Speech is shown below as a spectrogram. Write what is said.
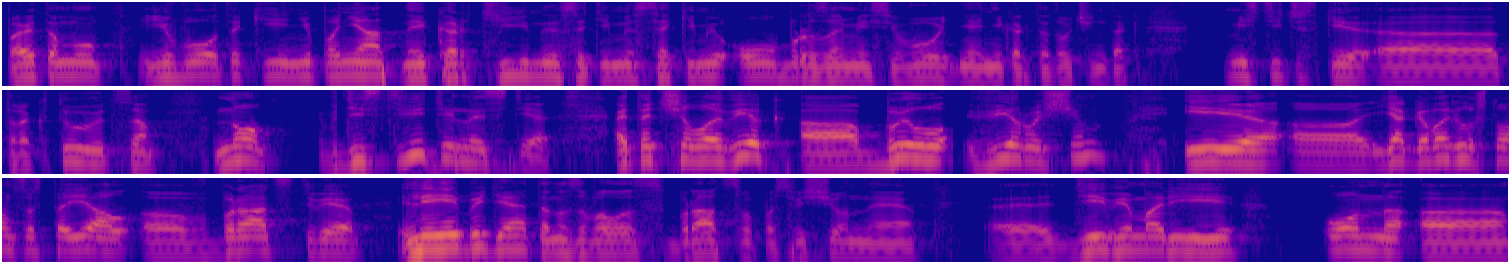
Поэтому его такие непонятные картины с этими всякими образами сегодня, они как-то очень так мистически трактуются. Но в действительности этот человек был верующим, и я говорил, что он состоял э, в братстве Лебедя, это называлось братство, посвященное э, Деве Марии. Он, э,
